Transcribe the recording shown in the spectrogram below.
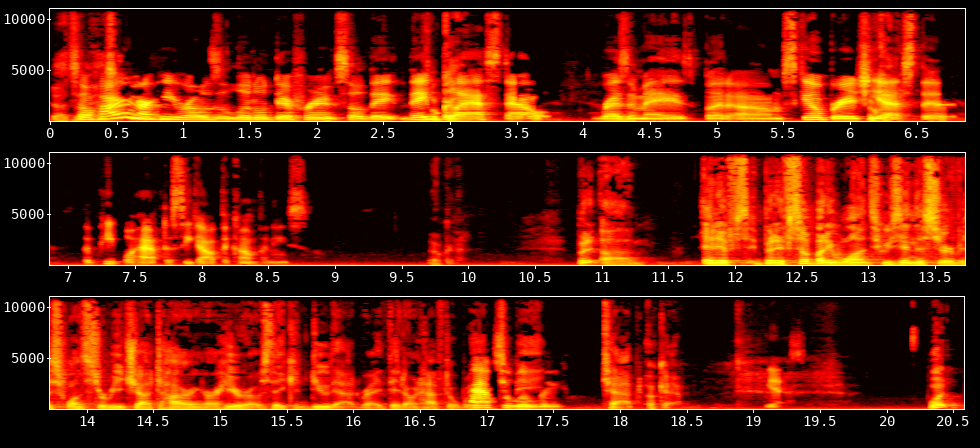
That's so amazing. hiring our heroes is a little different. So they they okay. blast out resumes, but um, SkillBridge, okay. yes, the the people have to seek out the companies. Okay, but um, and if but if somebody wants who's in the service wants to reach out to hiring our heroes, they can do that, right? They don't have to wait Absolutely. to be tapped. Okay. Yes. What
